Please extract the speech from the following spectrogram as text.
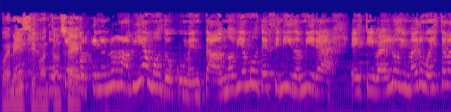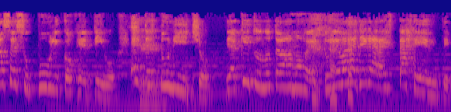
Buenísimo, entonces. Porque no nos habíamos documentado, no habíamos definido, mira, Estivalú y Maru, este va a ser su público objetivo, este es tu nicho, de aquí tú no te vas a mover, tú le vas a llegar a esta gente.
